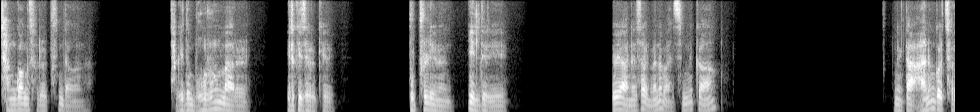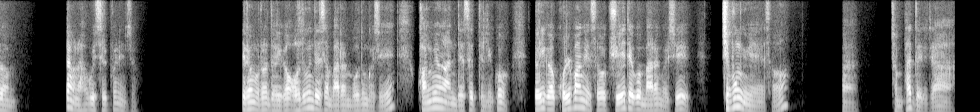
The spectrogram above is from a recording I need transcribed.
장광설을 푼다거나 자기도 모르는 말을 이렇게 저렇게 부풀리는 일들이 교회 안에서 얼마나 많습니까? 그냥 다 아는 것처럼 주장을 하고 있을 뿐이죠. 이러므로 너희가 어두운 데서 말하는 모든 것이 광명한 데서 들리고 너희가 골방에서 귀에 대고 말한 것이 지붕 위에서 어, 전파되리라.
